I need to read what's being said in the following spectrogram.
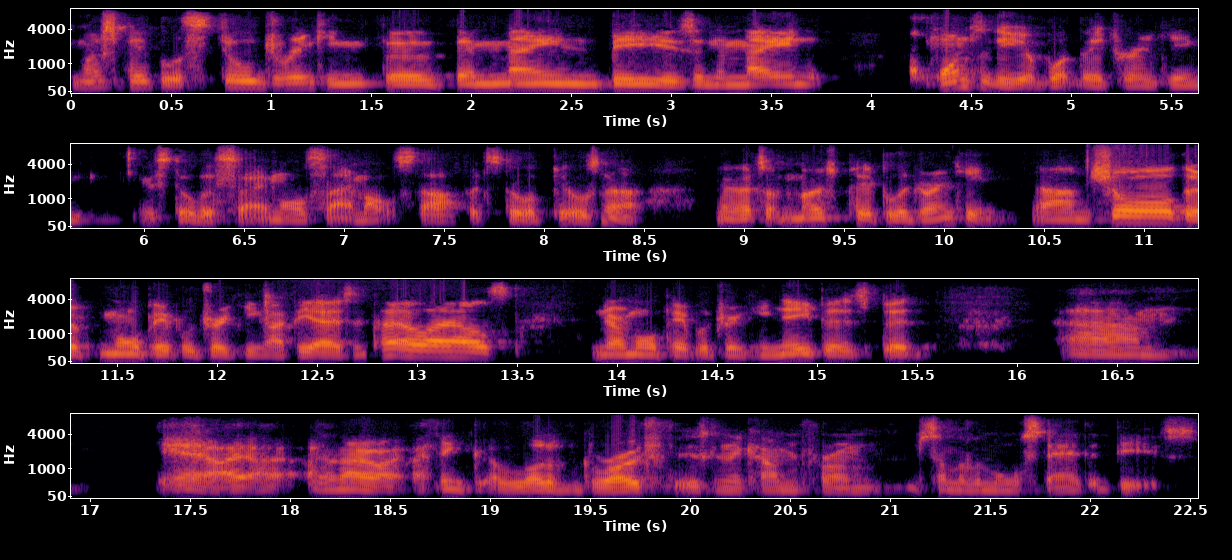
most people are still drinking for their main beers and the main quantity of what they're drinking is still the same old, same old stuff. It's still a pilsner. You know, that's what most people are drinking. Um, sure, there are more people drinking IPAs and pale ales, and there are more people drinking NEPAs, but um, yeah, I, I, I don't know. I, I think a lot of growth is going to come from some of the more standard beers.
